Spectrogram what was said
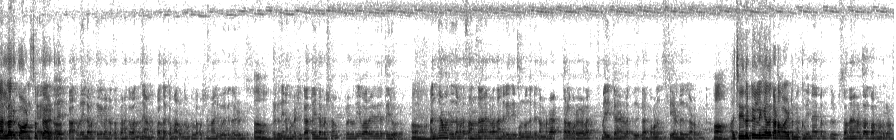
നല്ലൊരു കോൺസെപ്റ്റ് ആയിട്ട്? കാസർഗോഡ് ജില്ല പ്രത്യേക എൻഡോസർഫാനൊക്കെ വന്നതാണ്. അപ്പൊ അതൊക്കെ മറന്നുകൊണ്ടുള്ള പ്രശ്നങ്ങൾ അനുഭവിക്കുന്നവരുണ്ട്. പ്രകൃതിനെ സംരക്ഷിക്കാത്തതിന്റെ പ്രശ്നം പ്രകൃതി വേറെ രീതിയിൽ തരുമല്ലോ അഞ്ചാമത് നമ്മുടെ സന്താനങ്ങളെ നല്ല രീതിയിൽ കൊണ്ടുവന്നിട്ട് നമ്മുടെ തലമുറകളെ സ്മരിക്കാനുള്ള ഇത് നമ്മൾ ചെയ്യേണ്ട ഒരു കടമയുണ്ട്. ചെയ്തിട്ടില്ലെങ്കിൽ അത് കടമായിട്ട് നിൽക്കും. പിന്നെ ഇപ്പൊ സന്താനങ്ങൾക്ക് അത് പറഞ്ഞു കൊടുക്കണം.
